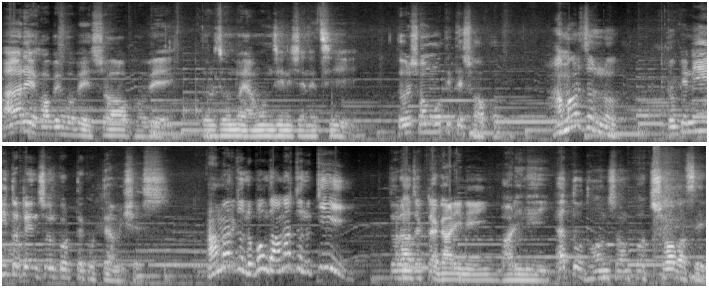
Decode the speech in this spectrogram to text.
আরে হবে হবে সব হবে। তোর জন্য এমন জিনিস এনেছি তোর সম্মতিতে সব হবে। আমার জন্য? তোকে নিয়েই তো টেনশন করতে করতে আমি শেষ। আমার জন্য? বন্ধু আমার জন্য কি? তোর আজ একটা গাড়ি নেই বাড়ি নেই এত ধন সম্পদ সব আছে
